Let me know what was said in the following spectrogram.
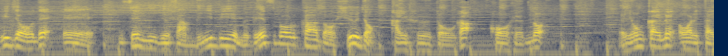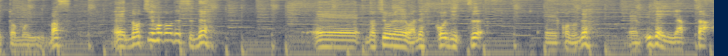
以上で、えー、2023BBM ベースボールカードフュージョン開封動画後編の4回目終わりたいと思います。えー、後ほどですね、えー、後ほどではね、後日、えー、このね、え以前やった、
